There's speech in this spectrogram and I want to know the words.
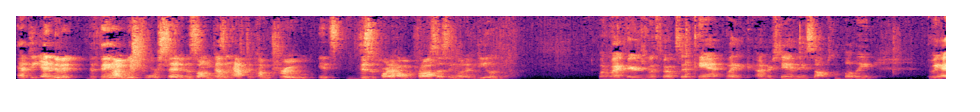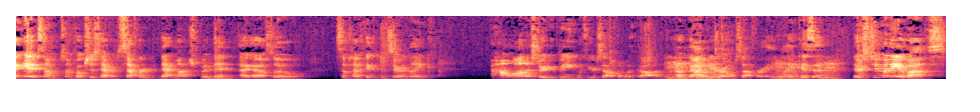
at the end of it, the thing I wished for said in the song doesn't have to come true. It's this is part of how I'm processing what I'm dealing with. One of my fears with folks that can't like understand these psalms completely. I mean, I get it. Some some folks just haven't suffered that much, but Mhm. then I I also sometimes get concerned like, how honest are you being with yourself and with God Mhm, about mhm. your own suffering? Like, because Mhm. there's too many of us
